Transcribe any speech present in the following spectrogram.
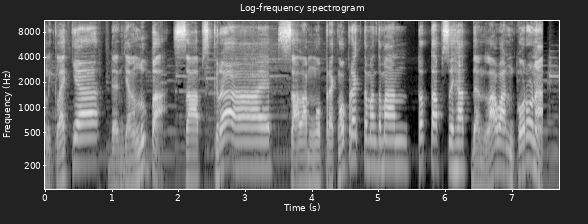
klik like-nya, dan jangan lupa subscribe. Salam ngoprek-ngoprek teman-teman, tetap sehat dan lawan corona.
